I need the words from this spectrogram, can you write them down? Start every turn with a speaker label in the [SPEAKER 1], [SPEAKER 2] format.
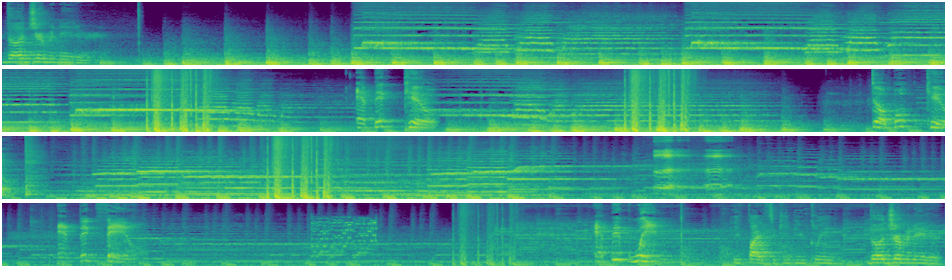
[SPEAKER 1] The Germinator.
[SPEAKER 2] Epic kill. Double kill. Epic fail. Epic win.
[SPEAKER 1] He fights to keep you clean. The Germinator.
